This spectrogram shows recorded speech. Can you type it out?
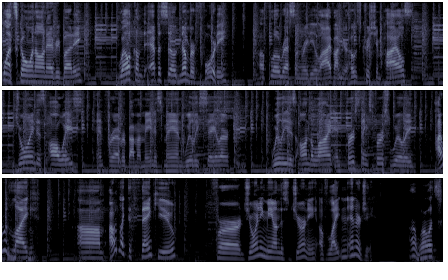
What's going on, everybody? Welcome to episode number 40 of FloWrestling Radio Live. I'm your host, Christian Pyles, joined as always and forever by my mainest man, Willie Saylor. Willie is on the line, and first things first, Willie, I would like, um, I would like to thank you for joining me on this journey of light and energy. Oh well, it's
